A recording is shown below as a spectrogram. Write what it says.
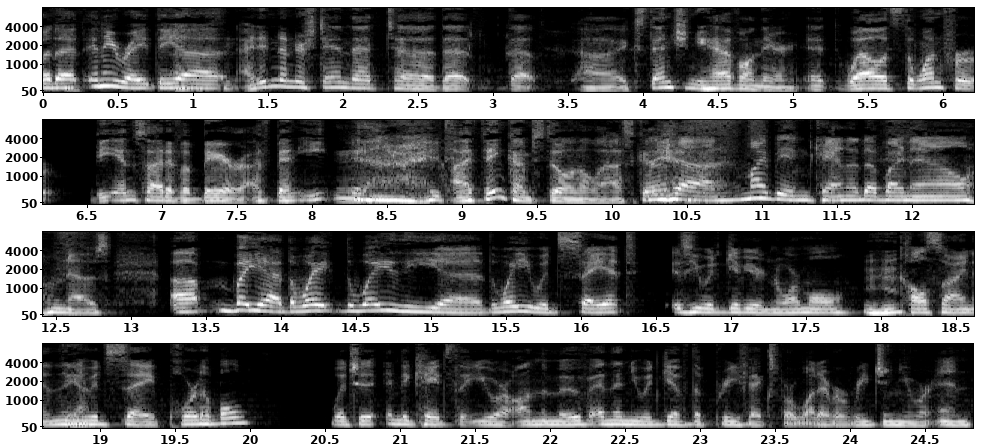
But at any rate, the uh, I didn't understand that, uh, that, that, uh, extension you have on there. It, well, it's the one for the inside of a bear. I've been eaten. right. I think I'm still in Alaska. yeah, might be in Canada by now. Who knows? Uh, but yeah, the way the way the uh, the way you would say it is you would give your normal call sign, and then Yeah. you would say portable, which indicates that you are on the move, and then you would give the prefix for whatever region you were in.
